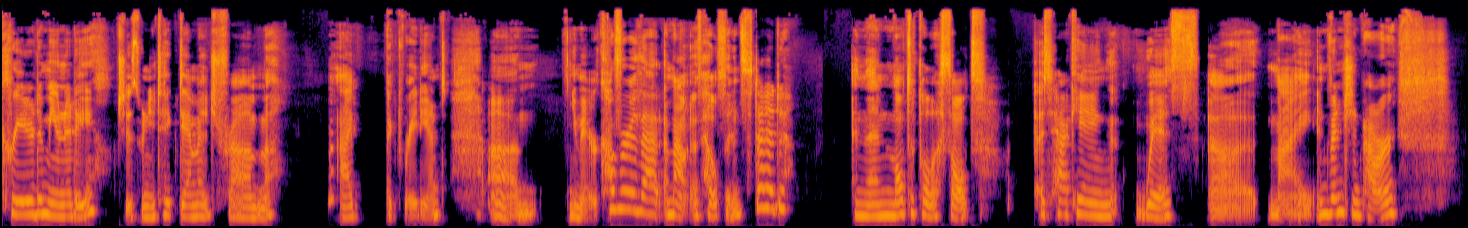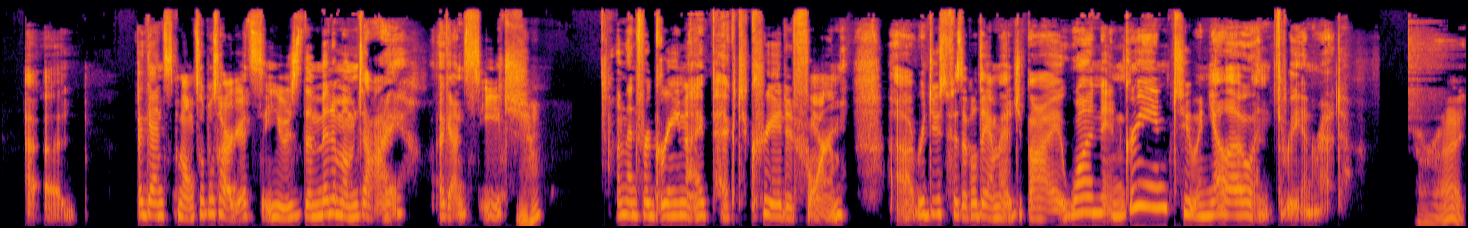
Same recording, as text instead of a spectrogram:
created immunity, which is when you take damage from, I picked radiant. Um, you may recover that amount of health instead. And then multiple assault, attacking with uh, my invention power uh, against multiple targets. Use the minimum die against each. Mhm. And then for green, I picked created form. Uh, reduce physical damage by one in green, two in yellow, and three in red. All right.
